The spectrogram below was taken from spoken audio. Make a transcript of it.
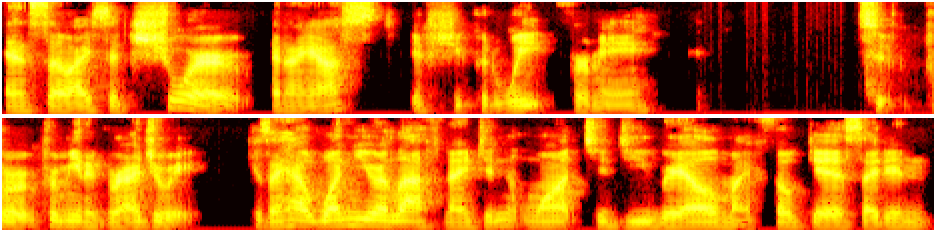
And so I said, sure. And I asked if she could wait for me to for, for me to graduate because I had one year left and I didn't want to derail my focus. I didn't,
